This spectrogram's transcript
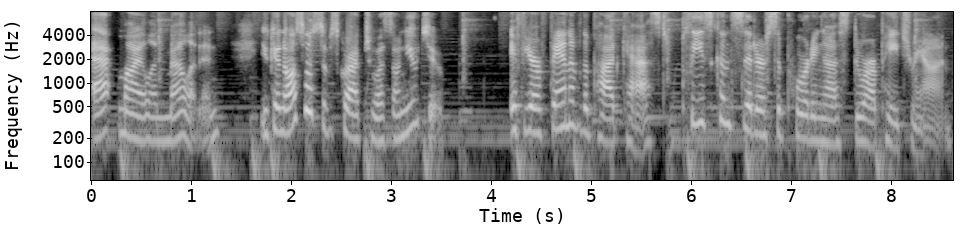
at myelinmelanin. You can also subscribe to us on YouTube. If you're a fan of the podcast, please consider supporting us through our Patreon.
